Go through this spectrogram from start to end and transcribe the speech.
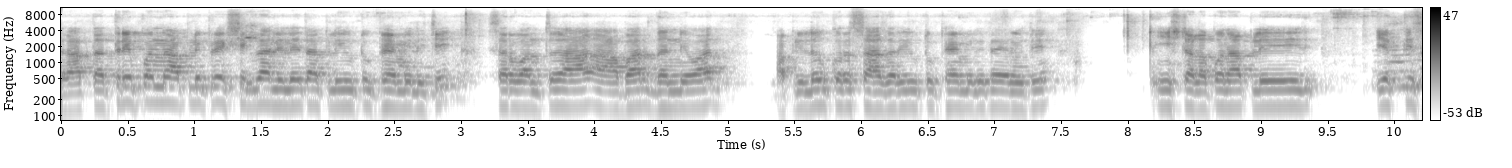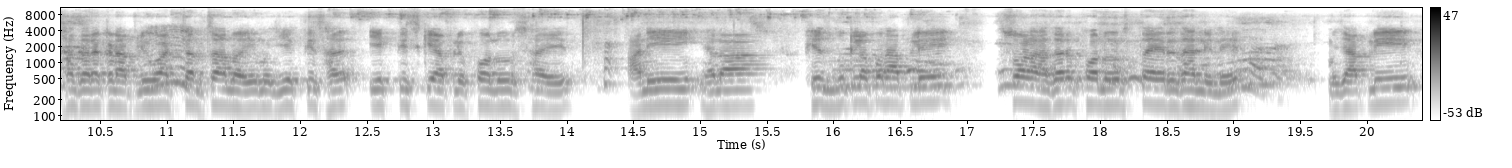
तर आता त्रेपन्न आपले प्रेक्षक झालेले आहेत आपले यूट्यूब फॅमिलीचे सर्वांचं आ- आभार धन्यवाद. आपली लवकरच सहा हजार यूट्यूब फॅमिली तयार होते. इंस्टाला पण आपले एकतीस हजाराकडे आपली वाटचाल चालू आहे. म्हणजे एकतीस ह एकतीस के आपले फॉलोअर्स आहेत. आणि ह्याला फेसबुकला पण आपले सोळा हजार फॉलोअर्स तयार झालेले आहेत. म्हणजे आपली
